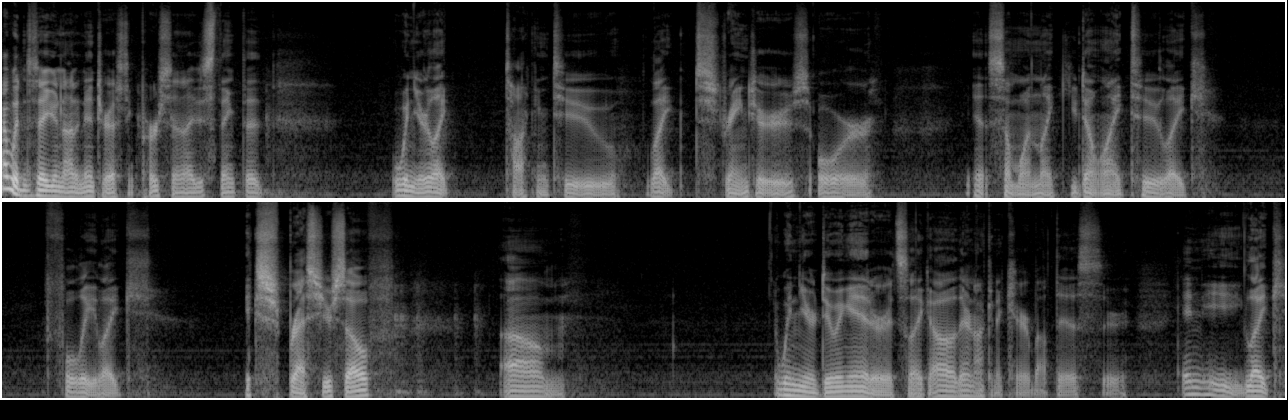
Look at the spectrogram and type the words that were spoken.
I wouldn't say you're not an interesting person. I just think that when you're like talking to like strangers or you know, someone like you don't like to like fully like express yourself um when you're doing it or it's like oh they're not going to care about this or and he like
